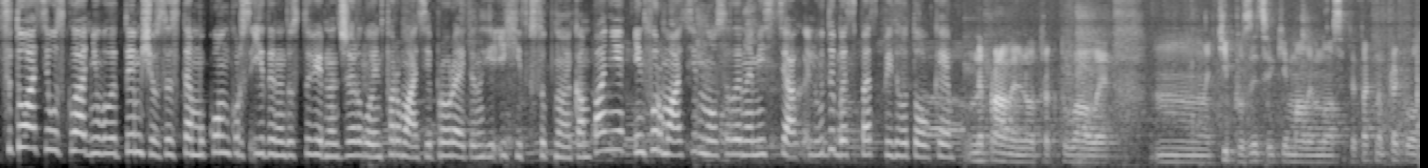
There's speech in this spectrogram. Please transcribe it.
Ситуацію ускладнювали тим, що в систему конкурс єдине достовірне джерело інформації про рейтинги і хід вступної кампанії інформацію вносили на місцях люди без спецпідготовки. неправильно трактували ті позиції, які мали вносити. Так, наприклад,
